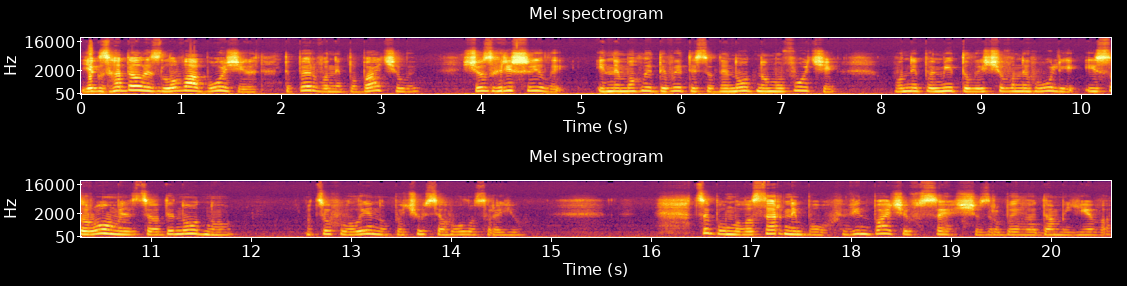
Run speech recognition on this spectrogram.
як згадали слова Божі, тепер вони побачили, що згрішили і не могли дивитись один одному в очі. Вони помітили, що вони голі і соромляться один одного. У цю хвилину почувся голос раю. Це був милосердний Бог. Він бачив все, що зробили Адам і Єва.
